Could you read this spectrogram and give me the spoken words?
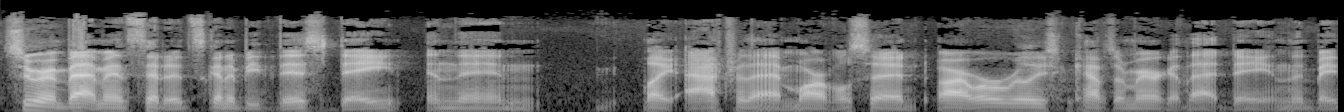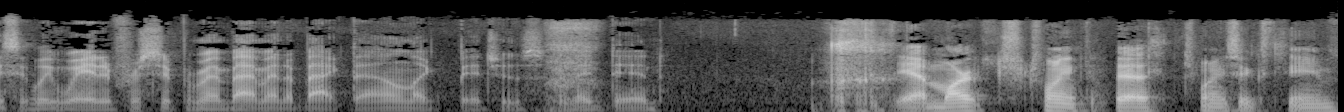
Superman Batman said it's going to be this date, and then like after that, Marvel said, "All right, we're releasing Captain America that date," and then basically waited for Superman Batman to back down like bitches, and they did. Yeah, March 25th, 2016.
